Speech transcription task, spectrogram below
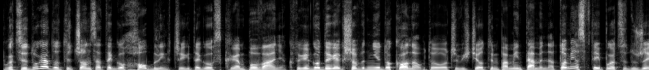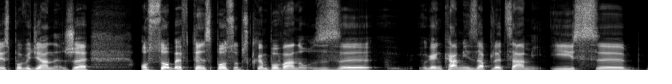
Procedura dotycząca tego hobbling, czyli tego skrępowania, którego Derek Chauvin nie dokonał, to oczywiście o tym pamiętamy. Natomiast w tej procedurze jest powiedziane, że osobę w ten sposób skrępowaną z rękami za plecami i z em,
